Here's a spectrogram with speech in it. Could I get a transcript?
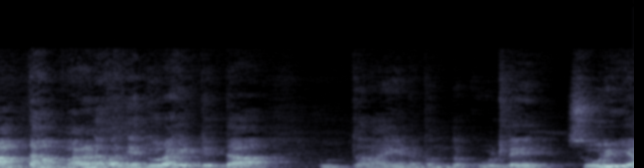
ಅಂತಹ ಮರಣವನ್ನೇ ದೂರ ಇಟ್ಟಿದ್ದ ಉತ್ತರಾಯಣ ಬಂದ ಕೂಡಲೇ ಸೂರ್ಯ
